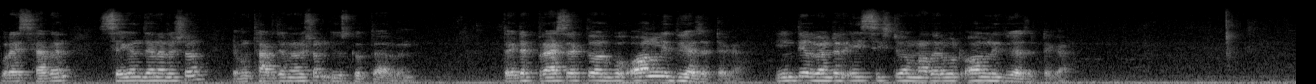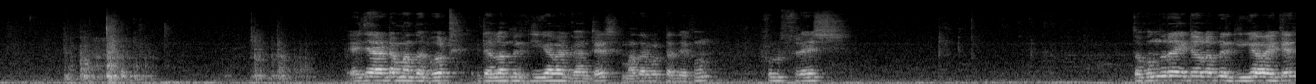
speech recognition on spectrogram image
core i seven second generation এবং থার্ড জেনারেশন ইউজ করতে পারবেন। তো এটা প্রাইস রাখতে পারব অনলি দুই হাজার টাকা। ইন্টেল ব্র্যান্ডের H sixty one motherboard only দুই হাজার টাকা। এই যে একটা মাদারবোর্ড এটা হলো আপনার গিগাবাইট ব্র্যান্ডের মাদারবোর্ডটা দেখুন ফুল ফ্রেশ তো বন্ধুরা, এটা হলো আপনার গিগাবাইটের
